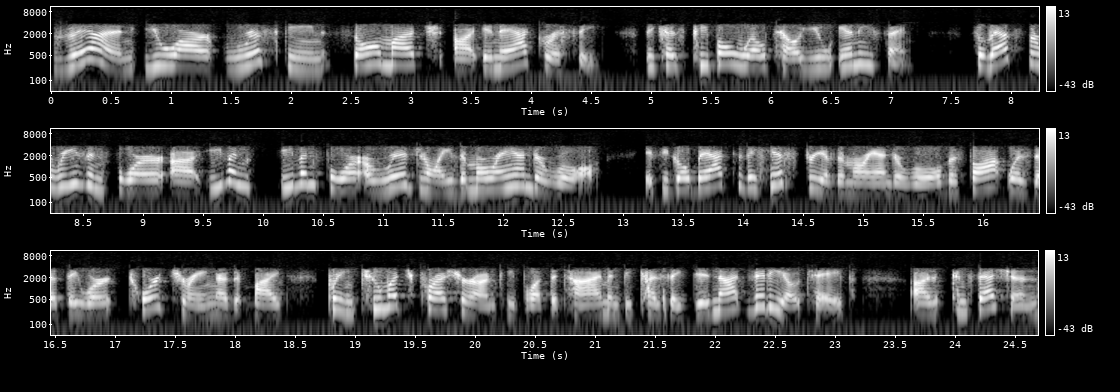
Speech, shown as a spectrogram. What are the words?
then you are risking so much uh, inaccuracy because people will tell you anything. So that's the reason for uh, even even for originally the Miranda rule. If you go back to the history of the Miranda rule, the thought was that they were torturing or that by putting too much pressure on people at the time, and because they did not videotape uh, confessions,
